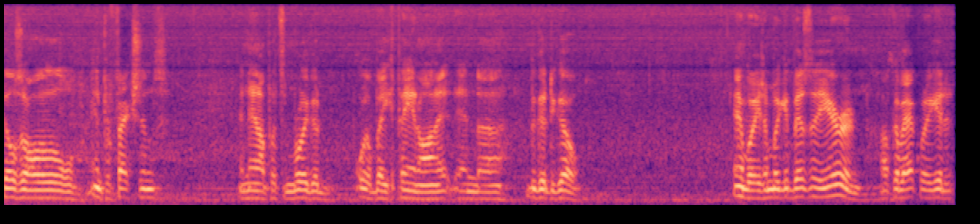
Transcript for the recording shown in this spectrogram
Fills all the little imperfections. And then I'll put some really good oil-based paint on it and uh, be good to go. Anyways, I'm going to get busy here and I'll come back when I get it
